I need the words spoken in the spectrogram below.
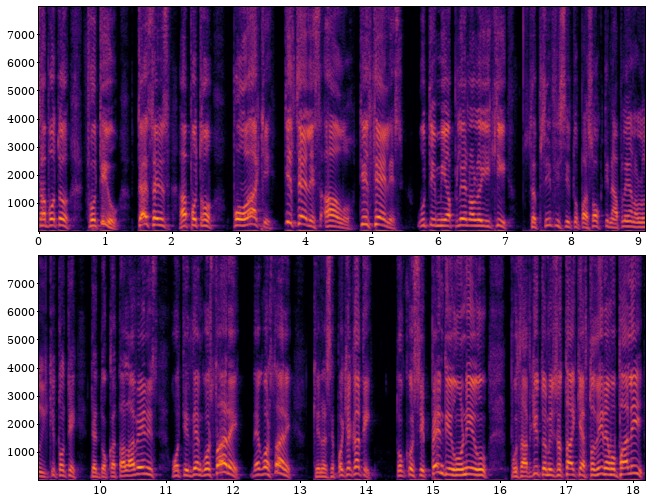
από το Φωτίου. 4 από το Πολάκι. Τι θέλεις άλλο, τι θέλεις; Ούτε μια απλή αναλογική. Στο ψήφιση του Πασόκ την απλή αναλογική τότε δεν το καταλαβαίνεις ότι δεν γοστάρει. Δεν γοστάρει. Και να σε πω και κάτι. Το 25 Ιουνίου που θα βγει το Μητσοτάκι αυτοδύναμο πάλι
